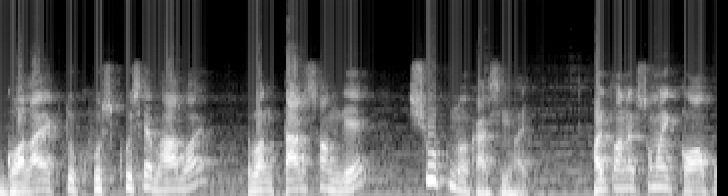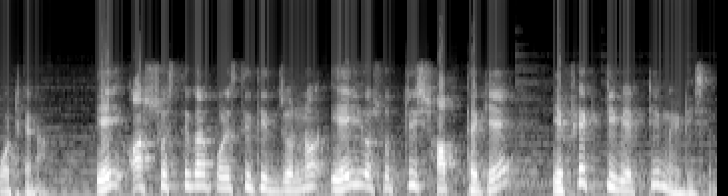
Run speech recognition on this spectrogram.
গলায় একটু খুসখুসে ভাব হয় এবং তার সঙ্গে শুকনো কাশি হয়। হয়তো অনেক সময় কফ ওঠে না। এই অস্বস্তিকর পরিস্থিতির জন্য এই ওষুধটি সব থেকে এফেক্টিভ একটি মেডিসিন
